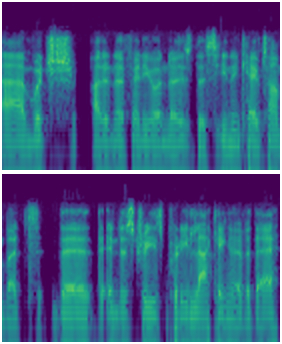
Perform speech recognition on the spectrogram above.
um, which I don't know if anyone knows the scene in Cape Town, but the the industry is pretty lacking over there.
